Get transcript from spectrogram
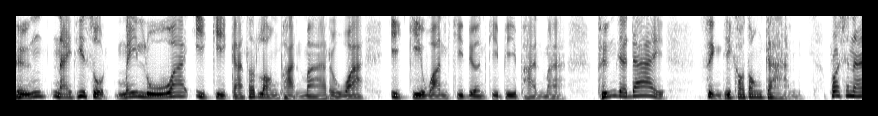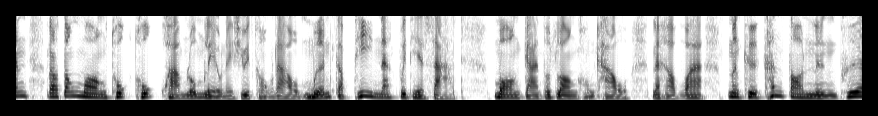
ถึงในที่สุดไม่รู้ว่าอีกกี่การทดลองผ่านมา หรือว่าอีกกี่วันกี่เดือนกี่ปีผ่านมา ถึงจะได้สิ่งที่เขาต้องการ เพราะฉะนั้นเราต้องมองทุกๆ ความล้มเหลวในชีวิตของเรา เหมือนกับที่นักวิทยาศาสตร์ มองการทดลองของเขานะครับว่ามันคือขั้นตอนหนึ่งเพื่อ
